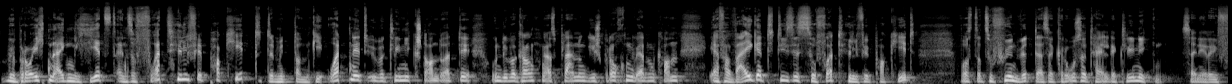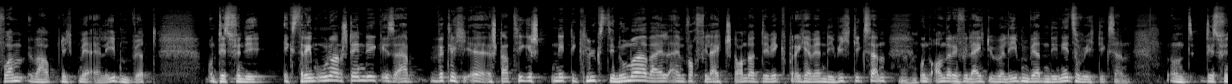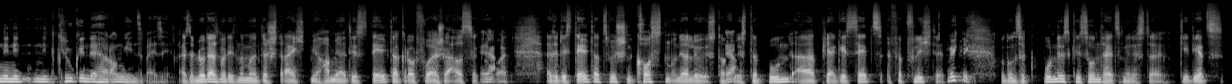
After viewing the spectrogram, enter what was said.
wir bräuchten eigentlich jetzt ein Soforthilfepaket, damit dann geordnet über Klinikstandorte und über Krankenhausplanung gesprochen werden kann. Er verweigert dieses Soforthilfepaket, was dazu führen wird, dass ein großer Teil der Kliniken seine Reform überhaupt nicht mehr erleben wird. Und das finde ich extrem unanständig, ist auch wirklich äh, strategisch nicht die klügste Nummer, weil einfach vielleicht Standorte Wegbrecher werden, die wichtig sind mhm. und andere vielleicht überleben werden, die nicht so wichtig sind. Und das finde ich nicht, nicht, klug in der Herangehensweise. Also nur, dass man das nochmal unterstreicht. Wir haben ja das Delta gerade vorher schon ausgearbeitet. Ja. Also das Delta zwischen Kosten und Erlös. Da ja. ist der Bund auch per Gesetz verpflichtet. Richtig. Und unser Bundesgesundheitsminister geht jetzt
